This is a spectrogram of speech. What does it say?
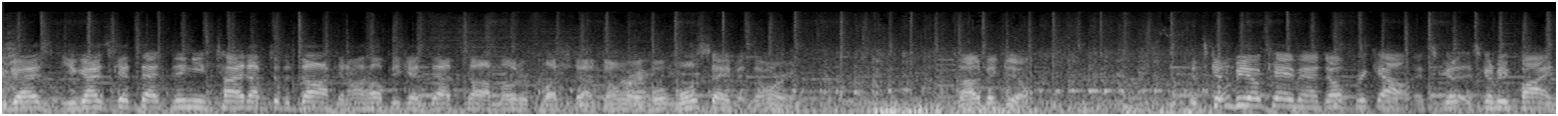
You guys, you guys get that dinghy tied up to the dock, and I'll help you get that uh, motor flushed out. Don't worry, we'll, we'll save it. Don't worry. Not a big deal. It's gonna be okay, man. Don't freak out. It's good. It's gonna be fine.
